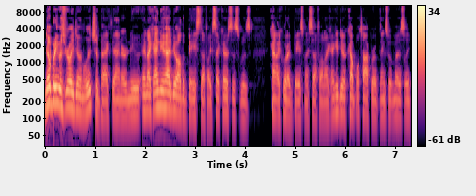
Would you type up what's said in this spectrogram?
Nobody was really doing lucha back then, or knew, and like I knew how to do all the base stuff. Like Psicosis was kind of like what I base myself on. Like I could do a couple top rope things, but mostly I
